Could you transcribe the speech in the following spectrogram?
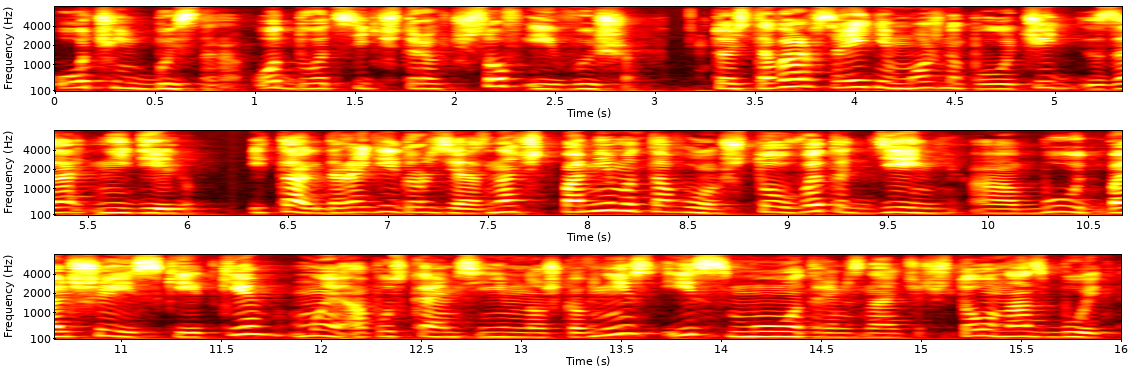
очень быстро от 24 часов и выше. То есть товар в среднем можно получить за неделю. Итак дорогие друзья значит помимо того что в этот день а, будут большие скидки мы опускаемся немножко вниз и смотрим значит что у нас будет.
